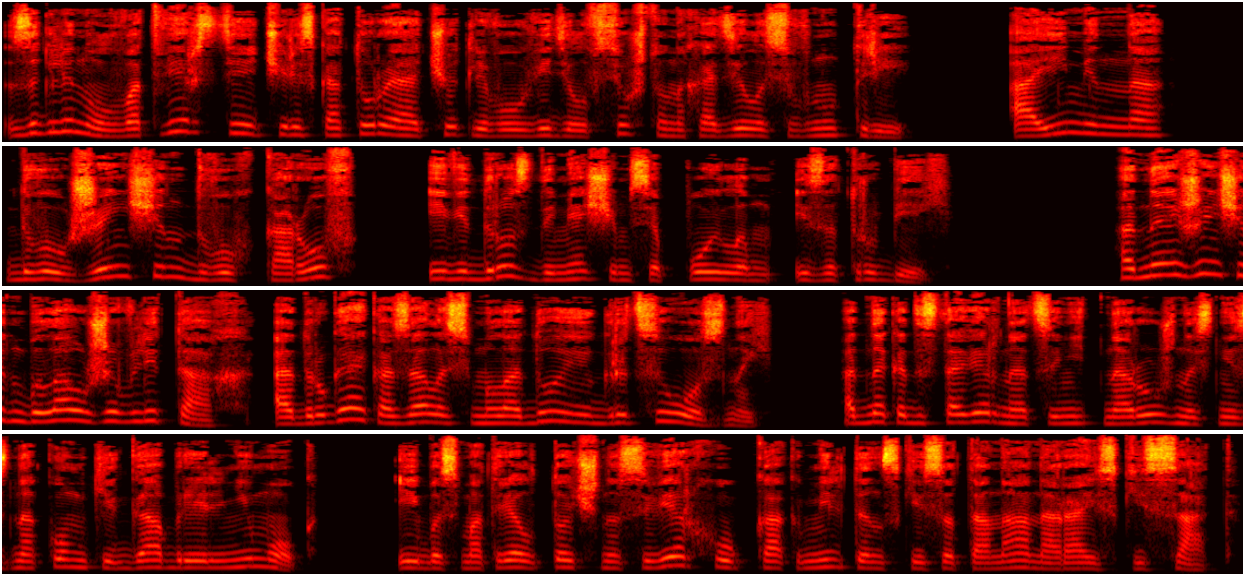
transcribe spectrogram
заглянул в отверстие, через которое отчетливо увидел все, что находилось внутри, а именно двух женщин, двух коров и ведро с дымящимся пойлом из отрубей. Одна из женщин была уже в летах, а другая казалась молодой и грациозной, однако достоверно оценить наружность незнакомки Габриэль не мог, ибо смотрел точно сверху, как мильтонский сатана на райский сад.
